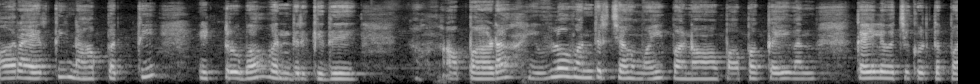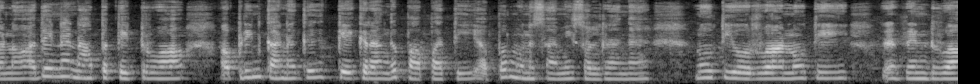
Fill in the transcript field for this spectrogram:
ஆறாயிரத்தி நாற்பத்தி எட்டு ரூபா வந்திருக்குது. அப்பாடா இவ்வளோ வந்துருச்சா மொய் பணம்? பாப்பா கை வந் கையில் வச்சு கொடுத்த பணம் அது என்ன நாற்பத்தெட்டு ரூபா? அப்படின்னு கணக்கு கேட்குறாங்க பாப்பாத்தி. அப்போ முனுசாமி சொல்கிறாங்க நூற்றி ஒரு ரூபா நூற்றி ரெண்டு ரூபா.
